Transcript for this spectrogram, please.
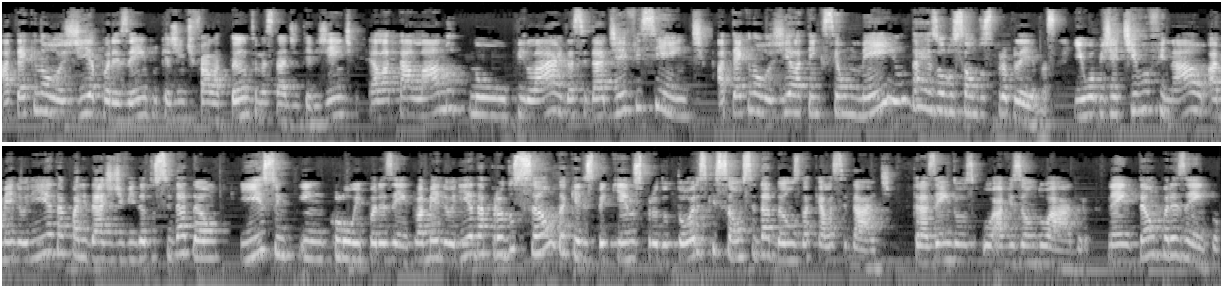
A tecnologia, por exemplo, que a gente fala tanto na cidade inteligente, ela tá lá no, no pilar da cidade eficiente. A tecnologia ela tem que ser um meio da resolução dos problemas. E o objetivo final, a melhoria da qualidade de vida do cidadão. E isso inclui, por exemplo, a melhoria da produção daqueles pequenos produtores que são cidadãos daquela cidade trazendo a visão do agro. Né? Então, por exemplo,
